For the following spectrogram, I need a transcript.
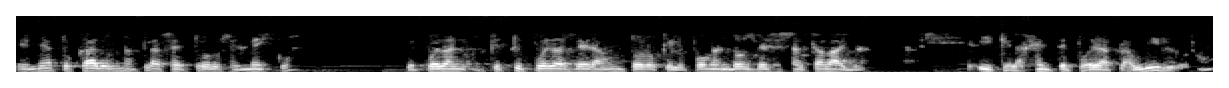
me ha tocado una plaza de toros en México que puedan que tú puedas ver a un toro que lo pongan dos veces al caballo y que la gente pueda aplaudirlo. ¿no?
